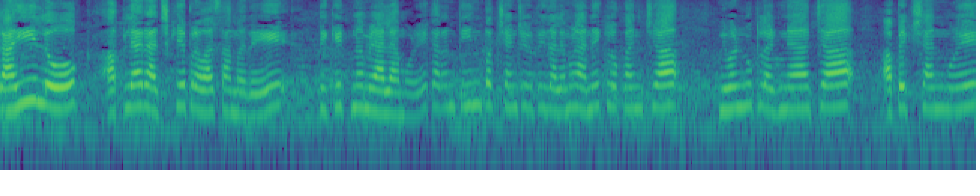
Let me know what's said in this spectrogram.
काही लोक आपल्या राजकीय प्रवासामध्ये तिकीट न मिळाल्यामुळे कारण तीन पक्षांची युती झाल्यामुळे अनेक लोकांच्या निवडणूक लढण्याच्या अपेक्षांमुळे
